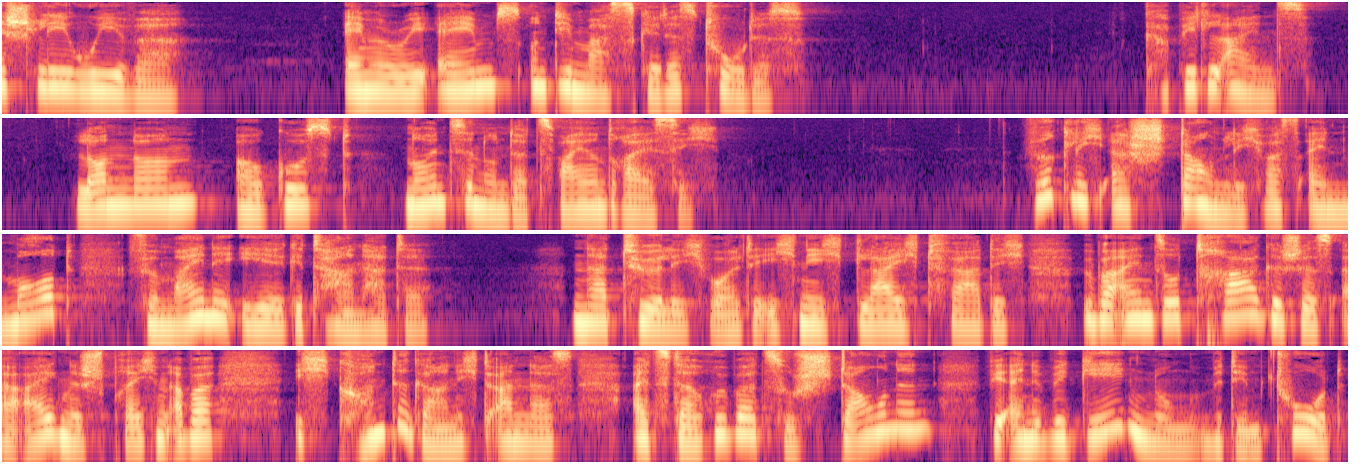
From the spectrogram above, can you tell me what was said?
Ashley Weaver Amory Ames und die Maske des Todes Kapitel 1 London, August 1932 Wirklich erstaunlich, was ein Mord für meine Ehe getan hatte. Natürlich wollte ich nicht leichtfertig über ein so tragisches Ereignis sprechen, aber ich konnte gar nicht anders, als darüber zu staunen, wie eine Begegnung mit dem Tod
